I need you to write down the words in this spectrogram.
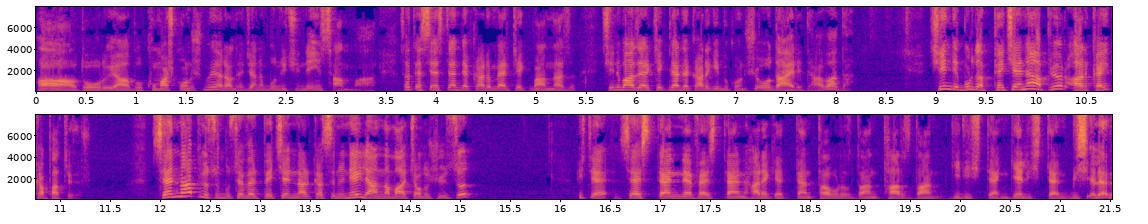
ha doğru ya bu kumaş konuşmuyor herhalde canım. Bunun içinde insan var. Zaten sesten de karı mı erkek mi anlarsın. Şimdi bazı erkekler de karı gibi konuşuyor. O da ayrı dava da. Şimdi burada peçe ne yapıyor? Arkayı kapatıyor. Sen ne yapıyorsun bu sefer peçenin arkasını neyle anlamaya çalışıyorsun? İşte sesten, nefesten, hareketten, tavırdan, tarzdan, gidişten, gelişten bir şeyler.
